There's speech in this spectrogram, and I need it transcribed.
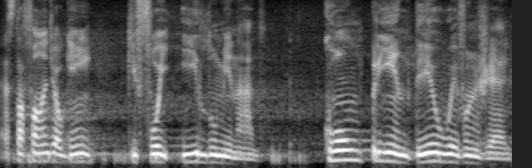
Ela está falando de alguém que foi iluminado, compreendeu o Evangelho,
